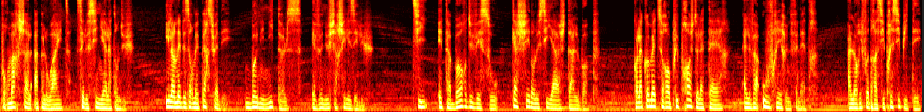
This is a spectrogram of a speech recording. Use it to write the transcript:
Pour Marshall Applewhite, c'est le signal attendu. Il en est désormais persuadé. Bonnie Nettles est venue chercher les élus. T est à bord du vaisseau, caché dans le sillage d'Albop. Quand la comète sera au plus proche de la Terre, elle va ouvrir une fenêtre. Alors il faudra s'y précipiter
